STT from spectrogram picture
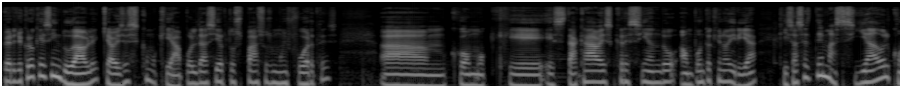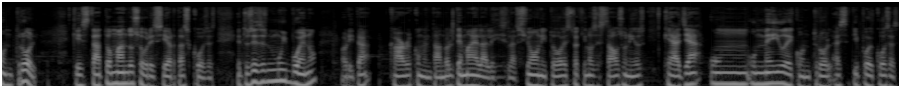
pero yo creo que es indudable que a veces como que Apple da ciertos pasos muy fuertes, como que está cada vez creciendo a un punto que uno diría, quizás es demasiado el control que está tomando sobre ciertas cosas. Entonces es muy bueno, ahorita Carl comentando el tema de la legislación y todo esto aquí en los Estados Unidos, que haya un, un medio de control a este tipo de cosas.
